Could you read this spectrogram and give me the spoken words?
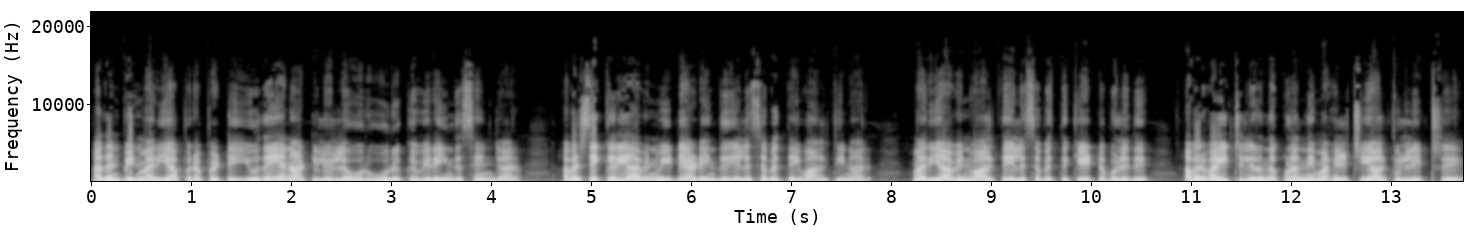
அதன்பின் மரியா புறப்பட்டு யூதேய நாட்டிலுள்ள ஒரு ஊருக்கு விரைந்து சென்றார். அவர் செக்கரியாவின் வீட்டை அடைந்து எலிசபெத்தை வாழ்த்தினார். மரியாவின் வாழ்த்தை எலிசபெத்து கேட்டபொழுது அவர் வயிற்றில் இருந்த குழந்தை மகிழ்ச்சியால் துள்ளிற்று.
